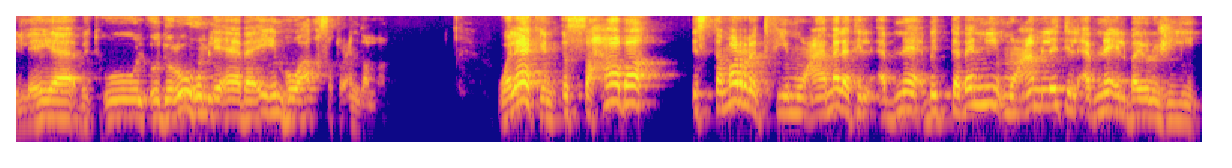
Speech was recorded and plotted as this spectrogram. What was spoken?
اللي هي بتقول ادعوهم لآبائهم هو أقسط عند الله. ولكن الصحابة استمرت في معاملة الأبناء بالتبني معاملة الأبناء البيولوجيين.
